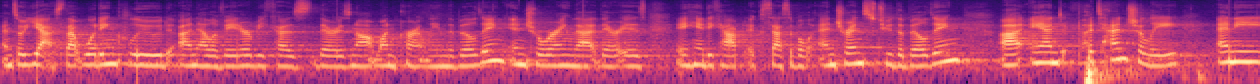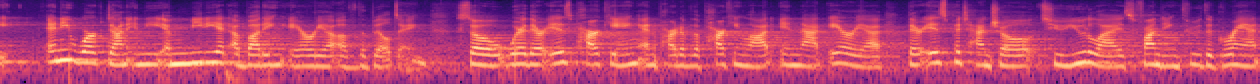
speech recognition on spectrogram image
And so yes, that would include an elevator because there is not one currently in the building, ensuring that there is a handicapped accessible entrance to the building, uh, and potentially any, any work done in the immediate abutting area of the building. So where there is parking and part of the parking lot in that area, there is potential to utilize funding through the grant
